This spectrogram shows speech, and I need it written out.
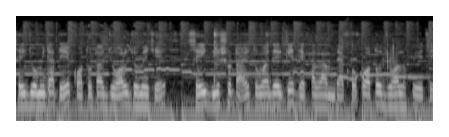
সেই জমিটাতে কতটা জল জমেছে, সেই দৃশ্যটাই তোমাদেরকে দেখালাম। দেখো কত জল হয়েছে।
